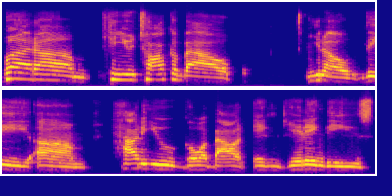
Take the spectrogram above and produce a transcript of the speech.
But um, can you talk about, you know, the um, how do you go about in getting these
